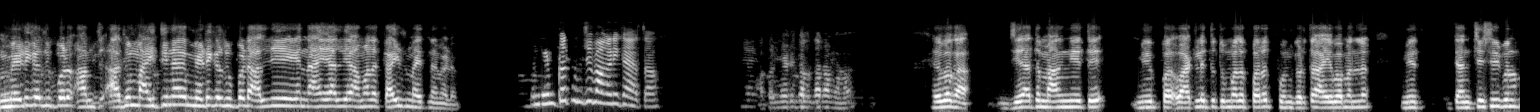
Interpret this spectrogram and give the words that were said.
मेडिकल रिपोर्ट आमची अजून माहिती नाही मेडिकल रिपोर्ट आली नाही आली आम्हाला काहीच माहीत नाही मॅडम नेमकं तुमची मागणी काय आता? आता मेडिकल करा म्हणून. हे बघा जे आता मागणी आहे ते मी प- वाटले तर तुम्हाला परत फोन करतो. आई बाबांना मी त्यांच्याशी पण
